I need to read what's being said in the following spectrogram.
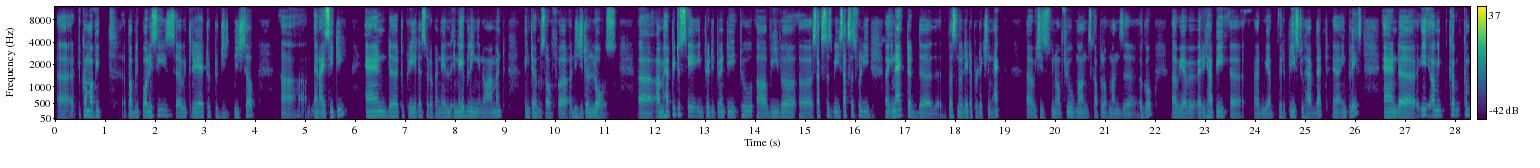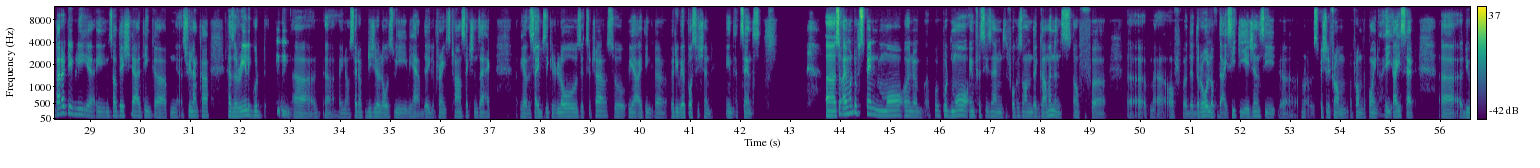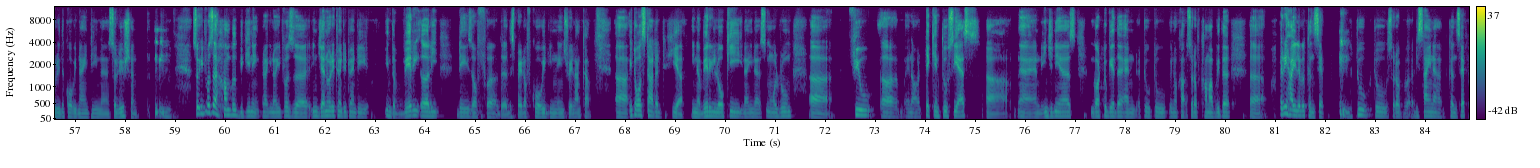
uh, to come up with uh, public policies uh, with related to dig- digital uh, and ICT and uh, to create a sort of an enabling environment in terms of uh, digital laws. Uh, I'm happy to say in 2022 uh, we were uh, success we successfully enacted the, the Personal Data Protection Act, which is you know a few months, couple of months ago. We are very happy and we are very pleased to have that in place. And I mean com- comparatively in South Asia, I think uh, Sri Lanka has a really good uh, uh, you know set of digital laws. We we have the electronics Transactions Act, we have the cybersecurity laws, etc. So we are, I think, uh, very well positioned in that sense. Uh, so I want to spend more on um, put, put more emphasis and focus on the governance of uh, uh, of the, the role of the ICT agency, uh, especially from from the point I, I sat uh, during the COVID nineteen solution. so it was a humble beginning, right? You know, it was in January 2020, in the very early days of uh, the, the spread of COVID in, in Sri Lanka. Uh, it all started here in a very low key, in a, in a small room. Uh, few uh, you know tech enthusiasts uh, and engineers got together and to to you know sort of come up with a uh, very high level concept to to sort of uh, design a concept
